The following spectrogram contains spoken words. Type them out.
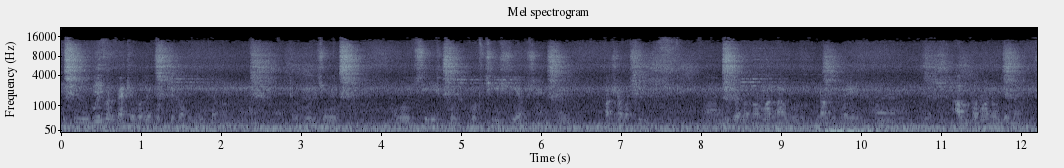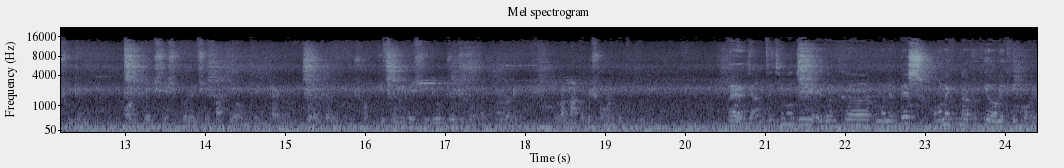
কিছু মিলিয়ে এবার ব্যাটে বলে করতে পারিনি। কারণ একটা হইচয়ের ওয়েব সিরিজ করছি শিয়াব সাইন ভাই। পাশাপাশি মিজানুর রহমান লাবু লাবু ভাইয়ের আলতামান উদ্দিনের শুটিং। অর্ধেক শেষ করেছি, বাকি অর্ধেকটা করে ফেলব সব কিছু মিলে শিডিউল জটিলতার কারণে এবার নাটকের সময় দিতে পারি হ্যাঁ জানতে চাবো যে এবারকার মানে বেশ অনেক নাটকই অনেকেই করে।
